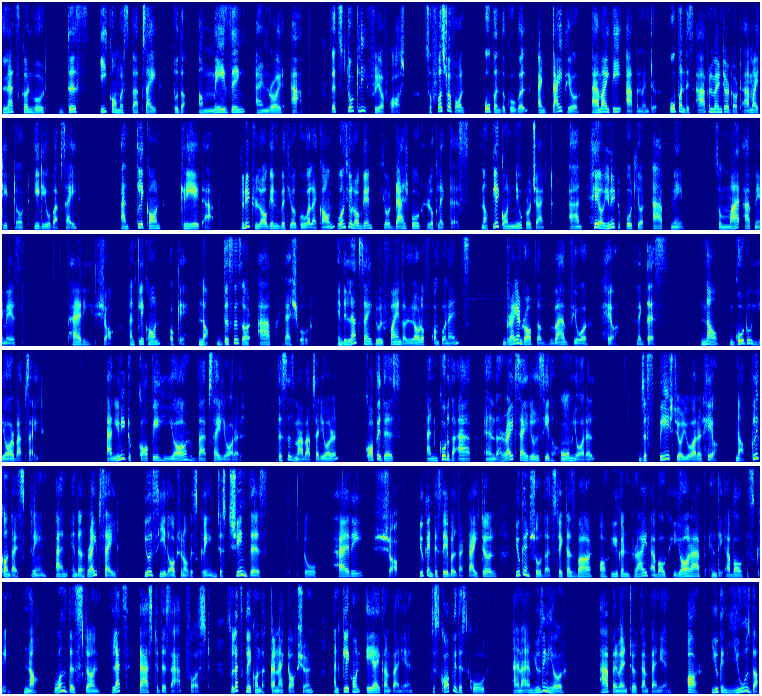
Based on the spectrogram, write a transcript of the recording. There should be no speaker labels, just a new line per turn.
let's convert this e-commerce website to the amazing Android app. So it's totally free of cost. So first of all, open the Google and type here MIT App Inventor. Open this appinventor.mit.edu website and click on Create App. You need to log in with your Google account. Once you're logged in, your dashboard look like this. Now click on New Project and here you need to put your app name. So my app name is Harry Shop and click on OK. Now this is our app dashboard. In the left side, you will find a lot of components. Drag and drop the web viewer here like this. Now go to your website and you need to copy your website URL. This is my website URL. Copy this and go to the app and the right side you will see the home URL. Just paste your URL here. Now click on the screen and in the right side you'll see the option of the screen. Just change this to Harry Shop. You can disable the title, you can show the status bar or you can write about your app in the about screen. Now once this is done, let's test this app first. So let's click on the connect option and click on AI Companion. Just copy this code and I am using here App Inventor Companion or you can use the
